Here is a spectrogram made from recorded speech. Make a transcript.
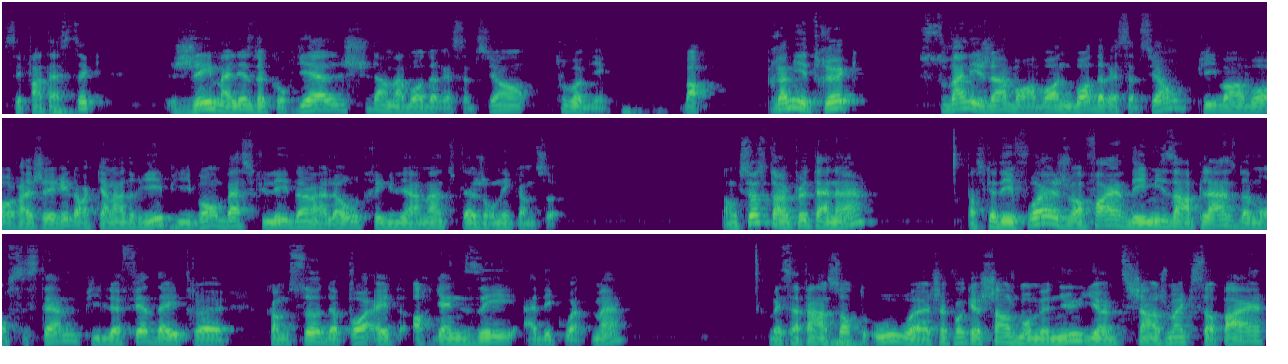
c'est fantastique. J'ai ma liste de courriels, je suis dans ma boîte de réception, tout va bien. Bon, premier truc, souvent les gens vont avoir une boîte de réception, puis ils vont avoir à gérer leur calendrier, puis ils vont basculer d'un à l'autre régulièrement toute la journée comme ça. Donc ça, c'est un peu tannant. Parce que des fois, je vais faire des mises en place de mon système, puis le fait d'être euh, comme ça, de ne pas être organisé adéquatement, mais ça fait en sorte où, à euh, chaque fois que je change mon menu, il y a un petit changement qui s'opère,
